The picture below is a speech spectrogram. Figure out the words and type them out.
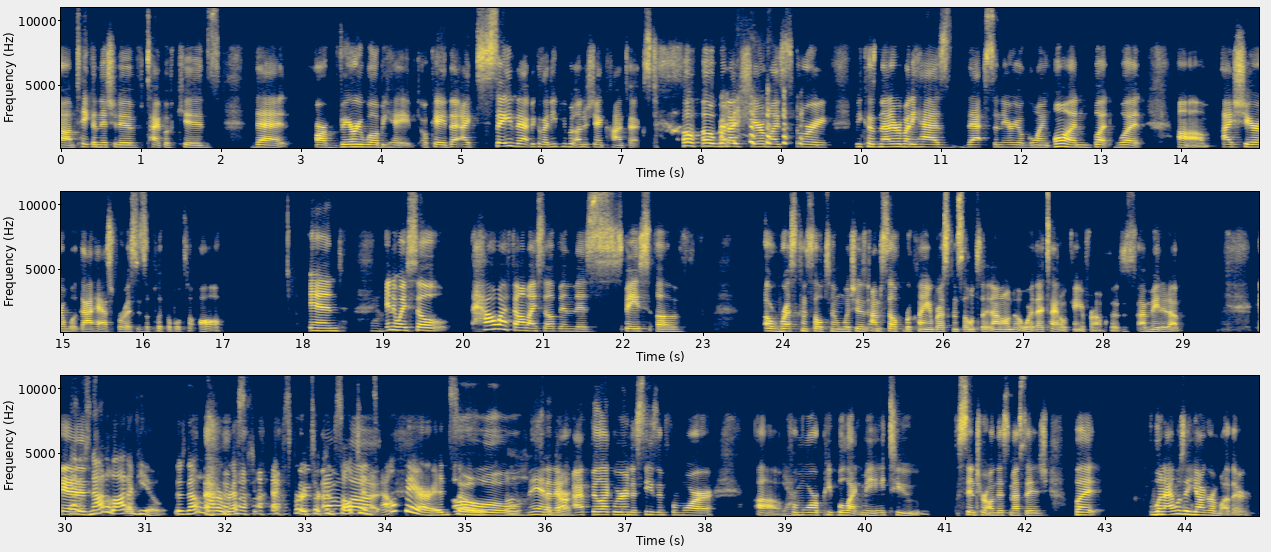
um, take initiative type of kids that are very well behaved. Okay. That I say that because I need people to understand context when I share my story, because not everybody has that scenario going on. But what um, I share and what God has for us is applicable to all. And yeah. anyway, so how I found myself in this space of a rest consultant, which is I'm self-proclaimed rest consultant. I don't know where that title came from because I made it up. And yeah, there's not a lot of you. There's not a lot of rest experts or consultants out there. And so, oh, oh man, and I feel like we're in a season for more, uh, yeah. for more people like me to center on this message. But when I was a younger mother,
